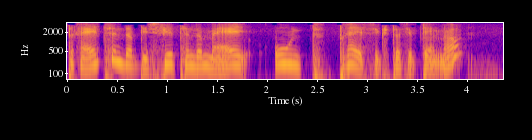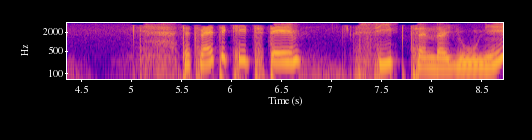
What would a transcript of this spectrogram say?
13. bis 14. Mai und 30. September. Der zweite Kids Day, 17. Juni,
